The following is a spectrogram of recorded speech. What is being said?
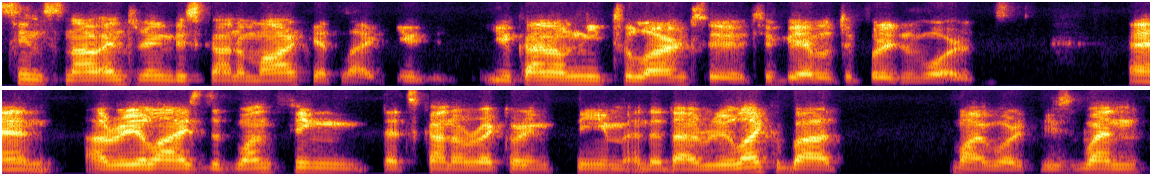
since now entering this kind of market, like you you kind of need to learn to to be able to put it in words. And I realized that one thing that's kind of recurring theme and that I really like about my work is when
